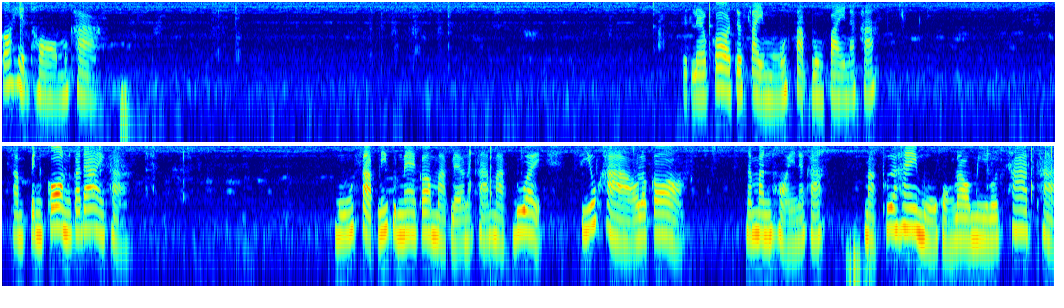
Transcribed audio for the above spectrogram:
ก็เห็ดหอมค่ะ เสร็จแล้วก็จะใส่หมูสับลงไปนะคะทำเป็นก้อนก็ได้ค่ะ หมูสับนี่คุณแม่ก็หมักแล้วนะคะ หมักด้วยซีอิ๊วขาวแล้วก็น้ำมันหอยนะคะ หมักเพื่อให้หมูของเรามีรสชาติค่ะ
